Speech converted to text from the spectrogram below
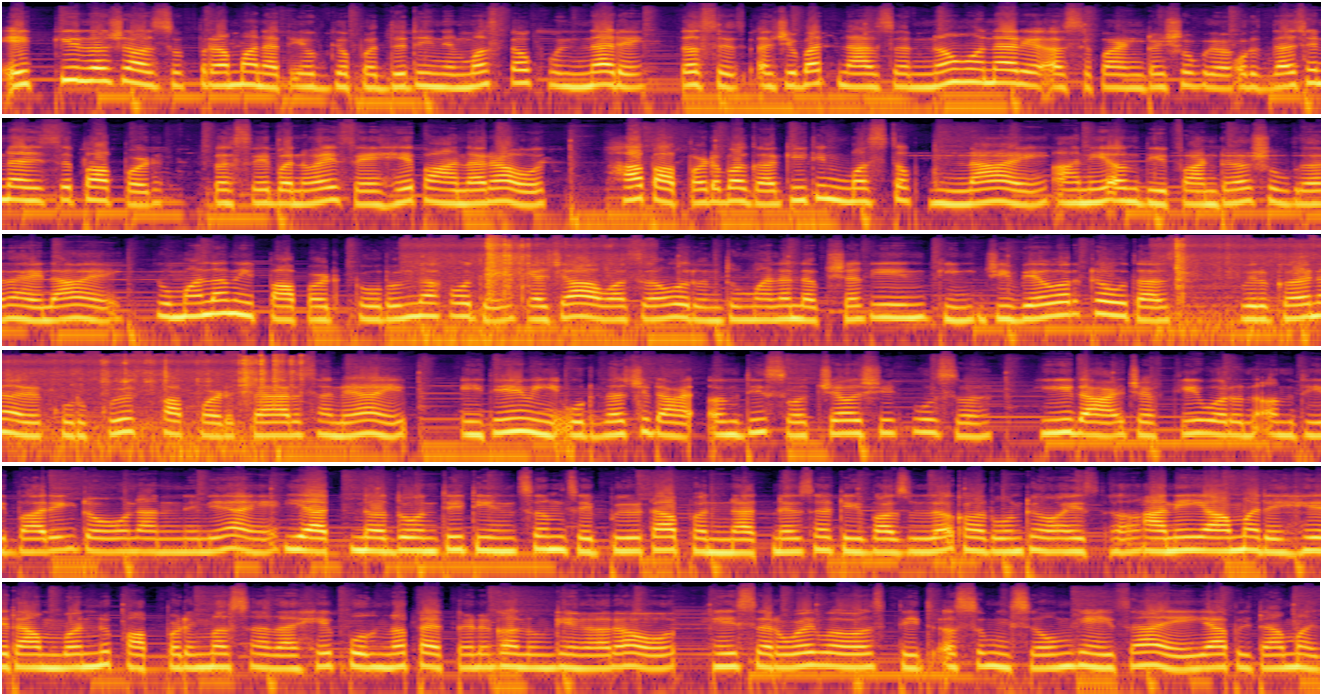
एक किलोच्या अचूक प्रमाणात योग्य पद्धतीने मस्त फुलणारे तसेच अजिबात नाजर न होणारे असे पांढरे शुभ्र उडदाचे डाळीचे पापड कसे बनवायचे हे पाहणार आहोत. हा पापड बघा किती मस्त फुलला आहे आणि अगदी पांढरा शुभ्र राहिला आहे तुम्हाला मी पापड तोडून दाखवते. याच्या आवाजावरून तुम्हाला लक्षात येईल की जिभेवर ठेवताच विरघळणारे कुरकुरीत पापड तयार झाले आहेत. इथे मी उडदाची डाळ अगदी स्वच्छ अशी पुसून ही डाळ चक्कीवरून अगदी बारीक डळून आणलेली आहे. यातनं दोन ते तीन चमचे पीठ आपण नाटण्यासाठी बाजूला काढून ठेवायचं आणि यामध्ये हे रामबंद पापड मसाला हे पूर्ण पॅकेट घालून घेणार आहोत. हे सर्व व्यवस्थित असं मिसळून घ्यायचं आहे. या पिठामध्ये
